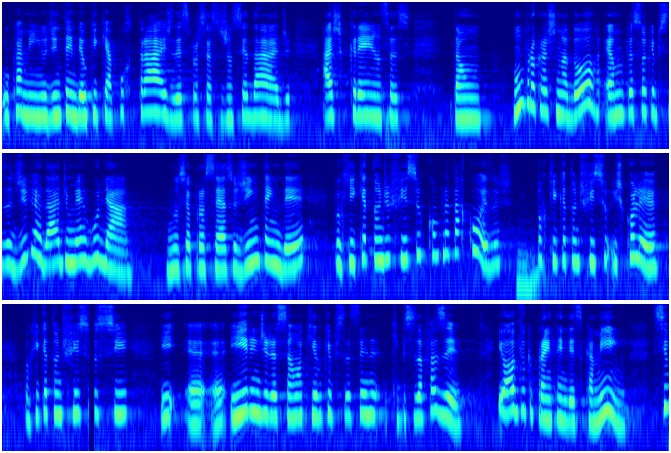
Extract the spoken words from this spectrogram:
o caminho de entender o que, que há por trás desse processo de ansiedade, as crenças. Então, um procrastinador é uma pessoa que precisa de verdade mergulhar no seu processo de entender por que, que é tão difícil completar coisas, uhum. por que, que é tão difícil escolher, por que, que é tão difícil se ir, é, é, ir em direção àquilo que precisa, ser, que precisa fazer. E óbvio que para entender esse caminho, se,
